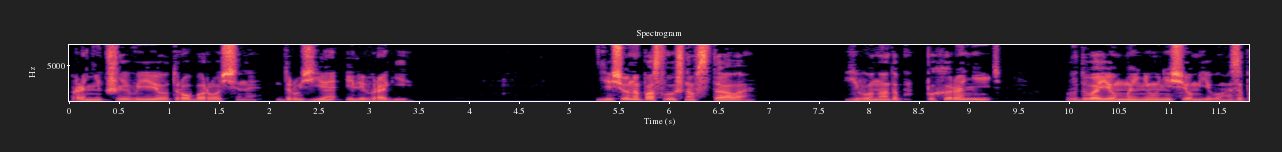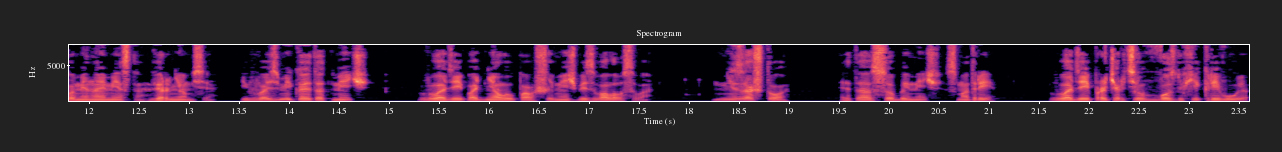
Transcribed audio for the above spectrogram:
проникшие в ее утробу Россины, друзья или враги. Есена послушно встала. «Его надо похоронить», Вдвоем мы не унесем его. Запоминай место. Вернемся. И возьми-ка этот меч. Владей поднял упавший меч Безволосого. Ни за что. Это особый меч. Смотри. Владей прочертил в воздухе кривую.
